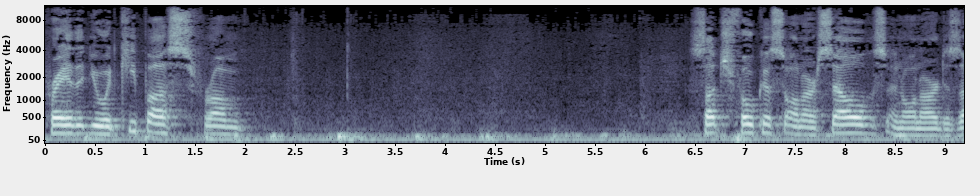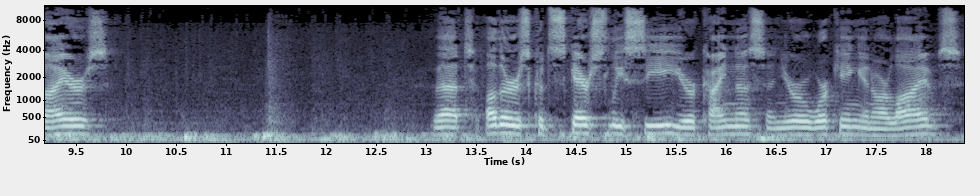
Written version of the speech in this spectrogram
pray that you would keep us from such focus on ourselves and on our desires that others could scarcely see your kindness and your working in our lives.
